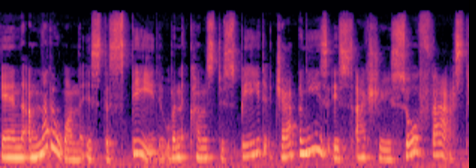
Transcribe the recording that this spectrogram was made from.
And another one is the speed. When it comes to speed, Japanese is actually so fast,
